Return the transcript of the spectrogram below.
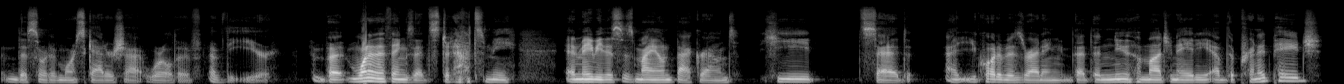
the sort of more scattershot world of, of the ear. But one of the things that stood out to me, and maybe this is my own background, he said, uh, you quoted his writing, that the new homogeneity of the printed page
